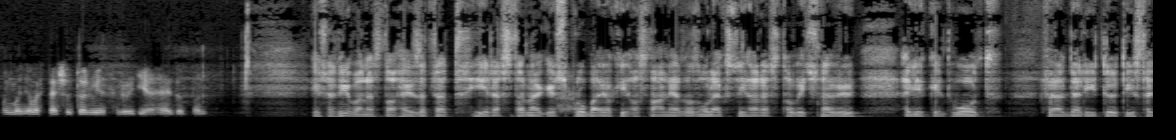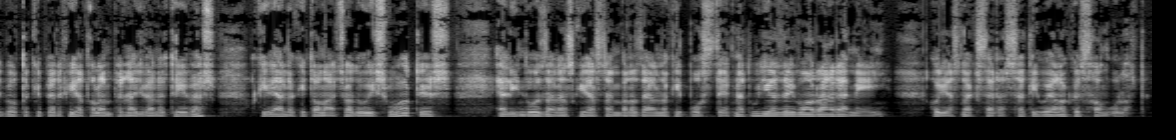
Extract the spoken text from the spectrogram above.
hogy mondjam, ez teljesen törvényszerű egy ilyen helyzetben. És hát nyilván ezt a helyzetet érezte meg, és próbálja kihasználni ez az Oleksiy Arestovics nevű. Egyébként volt felderítő tiszt, egy voltak éppen fiatalember 45 éves, aki elnöki tanácsadó is volt, és elindul Zelenszky szemben az elnöki posztért, mert úgy érzi, hogy van rá remény, hogy ezt megszerezheti, olyan a közhangulat.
